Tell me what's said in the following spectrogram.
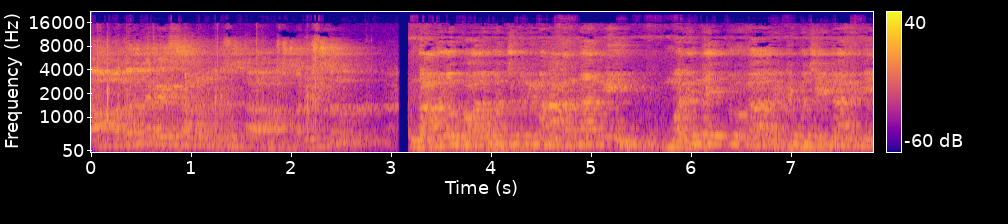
ఆ మదర్ తెరేసాను స్మరిస్తూ దానిలో పాలు పంచుకుని మన ఆనందాన్ని మరింత ఎక్కువగా రెట్టింపు చేయడానికి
